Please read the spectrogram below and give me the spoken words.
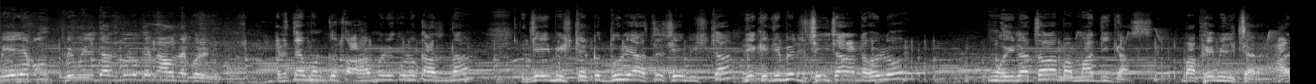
মেল এবং ফিমেল গাছগুলোকে আমি আলাদা করে নিই এটা তেমন কিছু আহামরি কোনো কাজ না। যেই বীজটা একটু দূরে আছে, সেই বীজটা রেখে দিবেন। সেই চারাটা হলো মহিলা চারা বা মাদি গাছ বা ফেমিল চারা। আর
